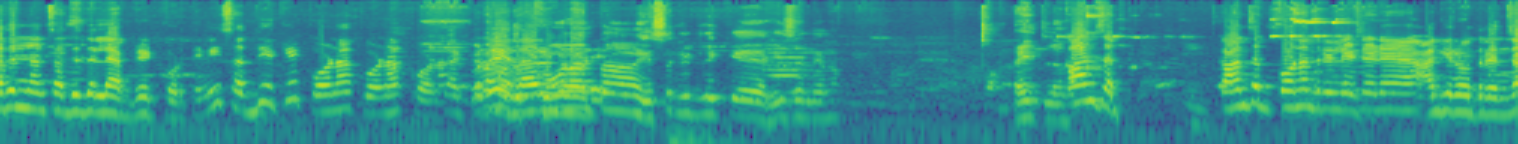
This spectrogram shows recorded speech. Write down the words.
ಅದನ್ನ ನಾನು ಸದ್ಯದಲ್ಲೇ ಅಪ್ಡೇಟ್ ಕೊಡ್ತೀನಿ. ಸದ್ಯಕ್ಕೆ ಕೋಣ ಕೋಣ ಕೋಣ. ಎಲ್ಲರೂ ಅಂತ ಹೆಸರು ಇಡ್ಲಿಕ್ಕೆ ರೀಸನ್ ಏನು? ಟೈಟ್ಲ್ ಕಾನ್ಸೆಪ್ಟ್ ಕಾನ್ಸೆಪ್ಟ್ ಕೋಣದ ರಿಲೇಟೆಡ್ ಆಗಿರೋದ್ರಿಂದ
